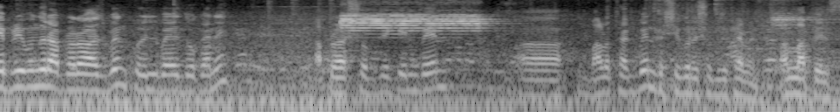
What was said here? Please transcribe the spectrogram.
এই প্রিয় বন্ধুরা আপনারাও আসবেন খলিল ভাইয়ের দোকানে। আপনারা সবজি কিনবেন ভালো থাকবেন বেশি করে সবজি খাবেন। আল্লাহ হাফিজ।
